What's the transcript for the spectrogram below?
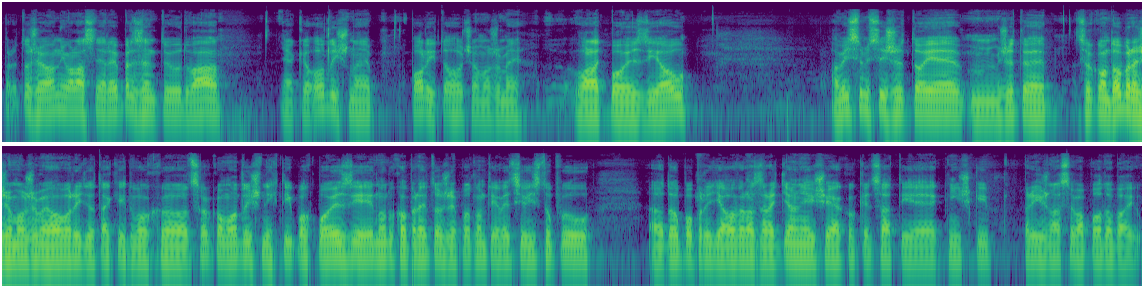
pretože oni vlastne reprezentujú dva nejaké odlišné poli toho, čo môžeme volať poéziou. A myslím si, že to je, mm, že to je celkom dobré, že môžeme hovoriť o takých dvoch e, celkom odlišných typoch poézie, jednoducho preto, že potom tie veci vystupujú e, do popredia oveľa zretelnejšie, ako keď sa tie knižky príliš na seba podobajú.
